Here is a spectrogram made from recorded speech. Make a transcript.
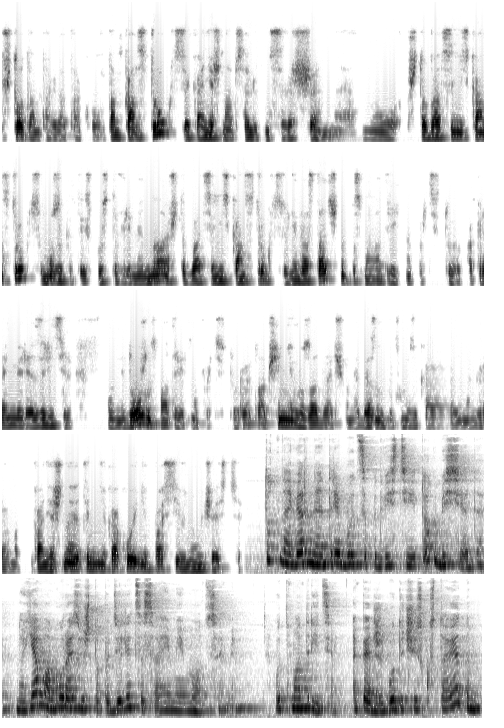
Что там тогда такого? Там конструкция, конечно, абсолютно совершенная. Но чтобы оценить конструкцию, музыка – это искусство временное, чтобы оценить конструкцию, недостаточно посмотреть на партитуру. По крайней мере, зритель, он не должен смотреть на партитуру. Это вообще не его задача. Он обязан быть музыкально грамотным. Конечно, это никакое не пассивное участие. Тут, наверное, требуется подвести итог беседы. Но но я могу разве что поделиться своими эмоциями. Вот смотрите, опять же, будучи искусствоведом,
